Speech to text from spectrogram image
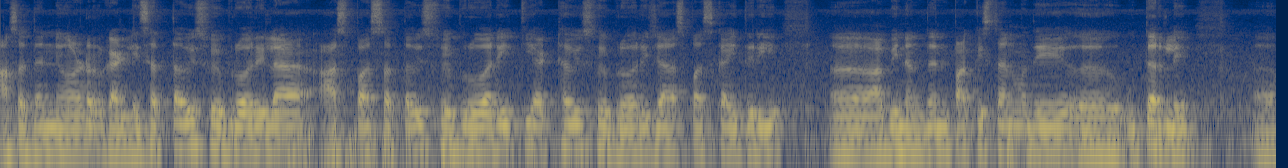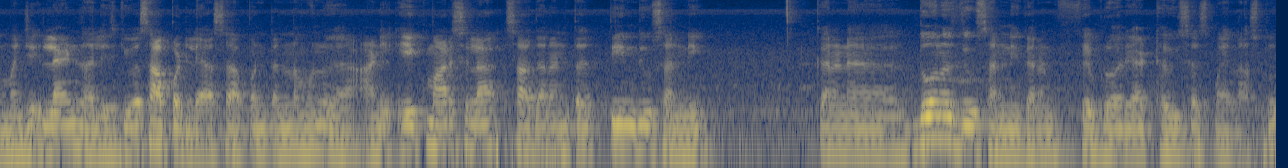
असं त्यांनी ऑर्डर काढली. सत्तावीस फेब्रुवारीला आसपास सत्तावीस फेब्रुवारी की अठ्ठावीस फेब्रुवारीच्या आसपास काहीतरी अभिनंदन पाकिस्तानमध्ये उतरले. म्हणजे लँड झाले किंवा सापडले असं आपण त्यांना म्हणूया. आणि एक मार्चला साधारणतः तीन दिवसांनी कारण दोनच दिवसांनी कारण फेब्रुवारी अठ्ठावीसच महिना असतो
